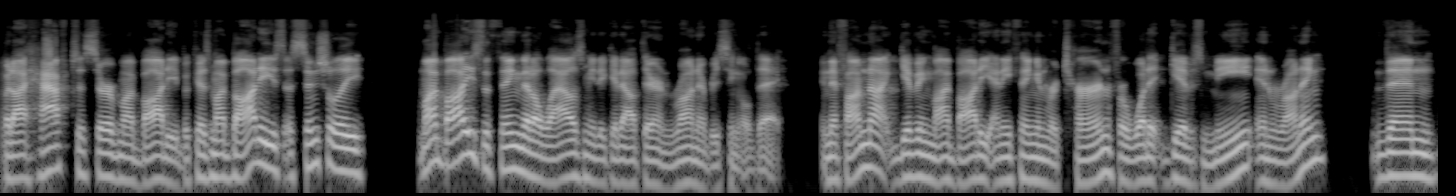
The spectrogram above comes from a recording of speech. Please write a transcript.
but I have to serve my body because my body's essentially my body's the thing that allows me to get out there and run every single day. And if I'm not giving my body anything in return for what it gives me in running, then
